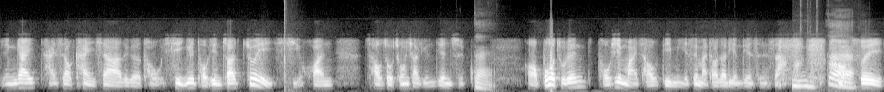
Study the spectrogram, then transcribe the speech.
应该还是要看一下这个投信，因为投信他最喜欢操作中小型电子股。对。哦，不过昨天投信买超低迷也是买超在联电身上。对。所以，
